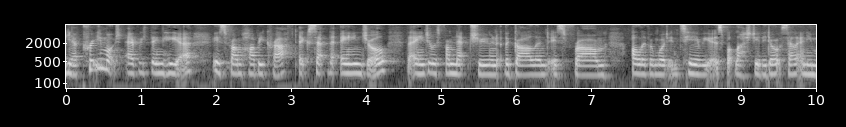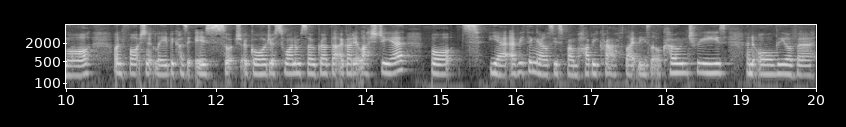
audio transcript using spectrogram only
yeah, pretty much everything here is from Hobbycraft except the angel. The angel is from Neptune, the garland is from Olive and Wood Interiors, but last year they don't sell it anymore, unfortunately, because it is such a gorgeous one. I'm so glad that I got it last year. But yeah, everything else is from Hobbycraft, like these little cone trees and all the other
